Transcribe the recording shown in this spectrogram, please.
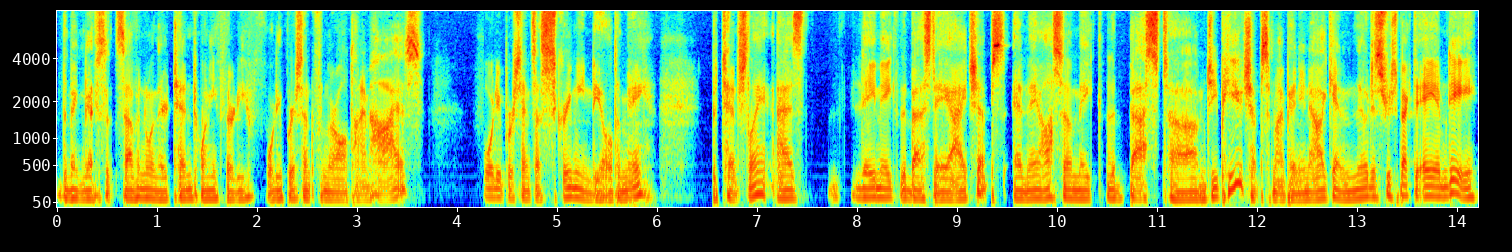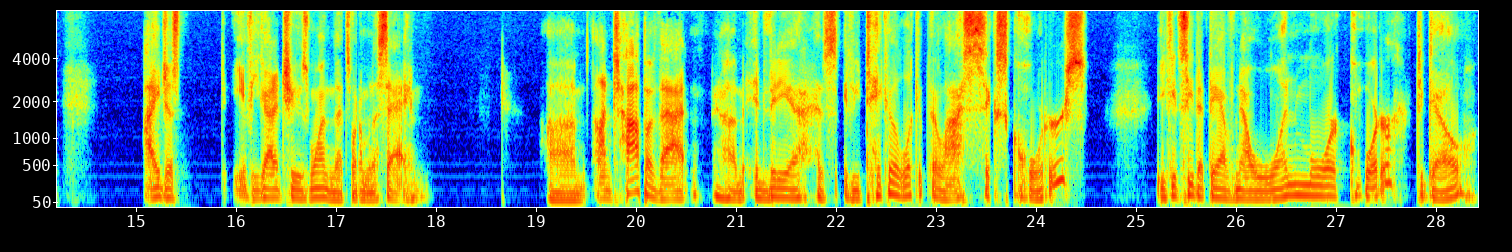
the Magnificent Seven when they're 10, 20, 30, 40% from their all time highs. 40% is a screaming deal to me, potentially, as they make the best AI chips and they also make the best um, GPU chips, in my opinion. Now, again, no disrespect to AMD. I just, if you got to choose one, that's what I'm going to say. Um, on top of that, um, NVIDIA has, if you take a look at the last six quarters, you can see that they have now one more quarter to go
